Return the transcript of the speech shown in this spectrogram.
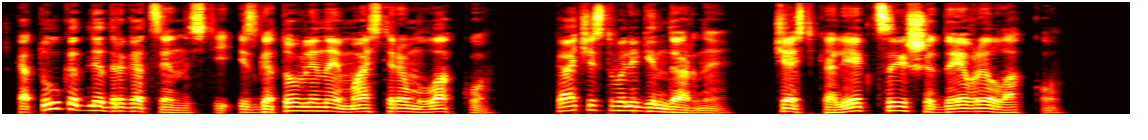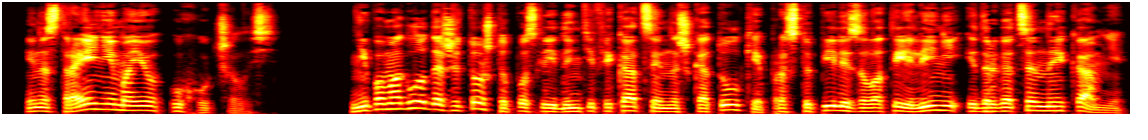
Шкатулка для драгоценностей, изготовленная мастером Лакко. Качество легендарное. Часть коллекции шедевры Лакко. И настроение мое ухудшилось. Не помогло даже то, что после идентификации на шкатулке проступили золотые линии и драгоценные камни,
